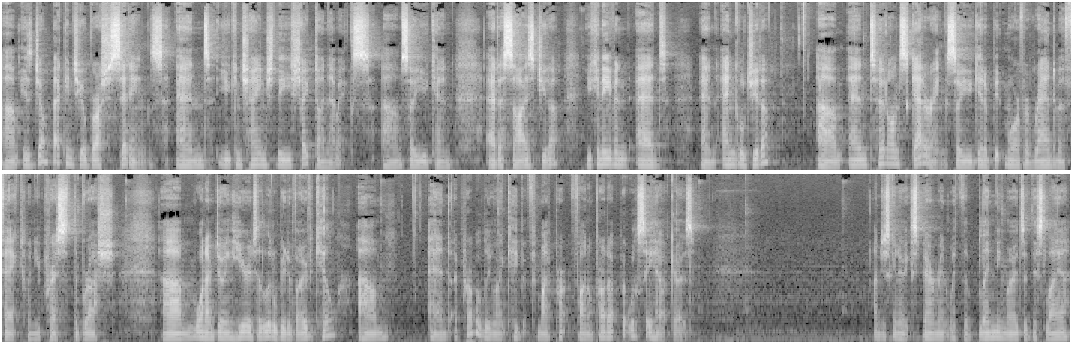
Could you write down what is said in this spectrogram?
um, is jump back into your brush settings and you can change the shape dynamics. Um, so you can add a size jitter, you can even add an angle jitter. Um, and turn on scattering so you get a bit more of a random effect when you press the brush. Um, what I'm doing here is a little bit of overkill, um, and I probably won't keep it for my pro final product, but we'll see how it goes. I'm just going to experiment with the blending modes of this layer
